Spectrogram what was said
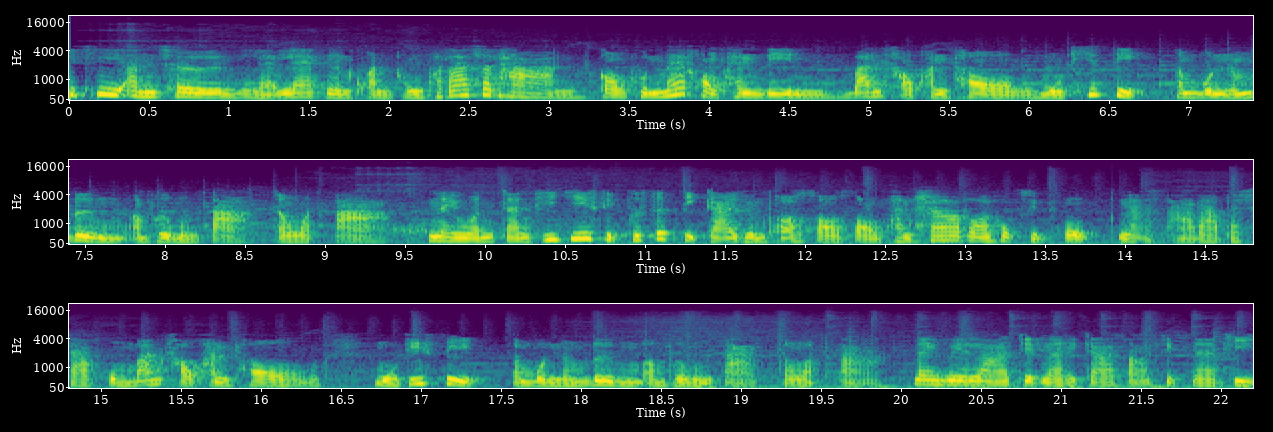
พิธีอัญเชิญ และแลกเงินขวัญถุงพระราชทาน กองทุนแม่ของแผ่นดิน บ้านเขาคันทอง หมู่ที่ 10 ตำบลน้ำรึม อำเภอเมืองตาก จังหวัดตาก ในวันจันทร์ที่ 20 พฤศจิกายน พศ 2566 ณ สาราประชาคมบ้านเขาคันทอง หมู่ที่ 10 ตำบลน้ำรึม อำเภอเมืองตาก จังหวัดตาก ในเวลา 7 นาฬิกา 30 นาที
